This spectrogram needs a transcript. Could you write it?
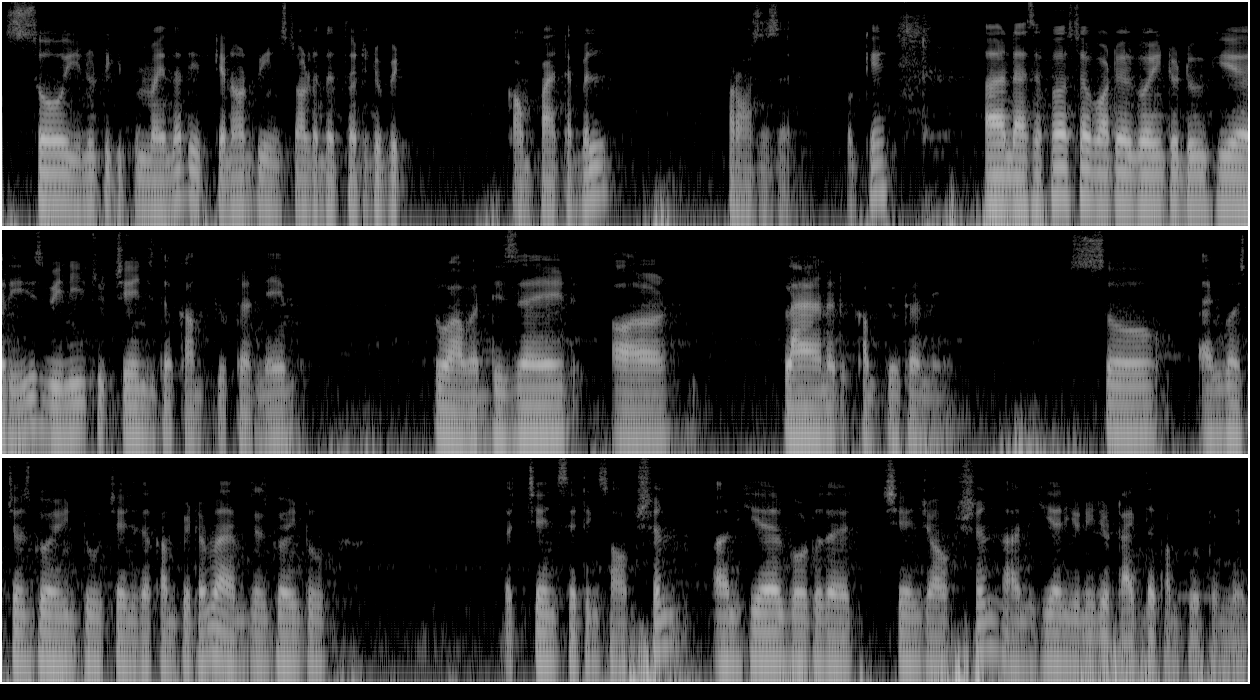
So you need to keep in mind that it cannot be installed in the 32-bit compatible processor. Okay? And as a first step what we are going to do here is we need to change the computer name to our desired or planned computer name. So I'm just going to change the computer I'm just going to the change settings option and here go to the change option and here you need to type the computer name.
